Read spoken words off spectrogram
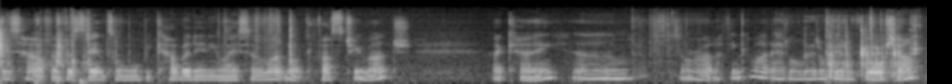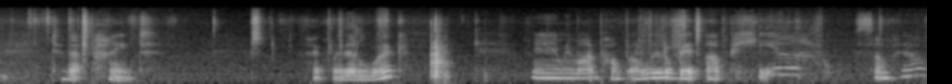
This half of the stencil will be covered anyway, so I might not fuss too much. Okay, um, alright, I think I might add a little bit of water that paint. Hopefully that'll work. And we might pop a little bit up here somehow.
